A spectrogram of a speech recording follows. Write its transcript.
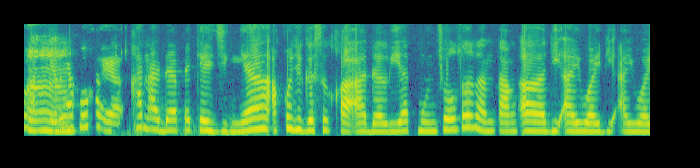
akhirnya aku kayak kan ada packagingnya. Aku juga suka ada lihat muncul tuh tentang eh, DIY DIY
